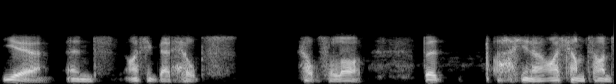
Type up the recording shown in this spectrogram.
Yeah, and I think that helps helps a lot. Oh, you know, I sometimes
